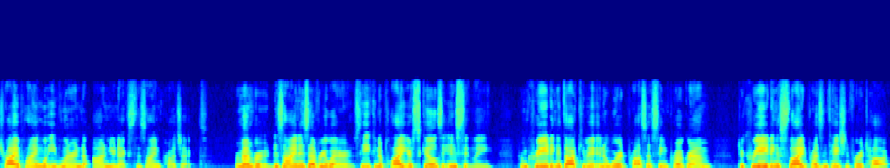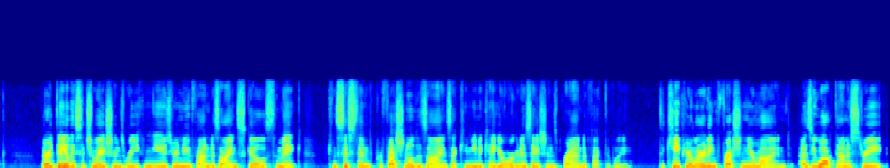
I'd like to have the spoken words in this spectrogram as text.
try applying what you've learned on your next design project. Remember, design is everywhere, so you can apply your skills instantly, from creating a document in a word processing program to creating a slide presentation for a talk. There are daily situations where you can use your newfound design skills to make consistent, professional designs that communicate your organization's brand effectively. To keep your learning fresh in your mind, as you walk down a street,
